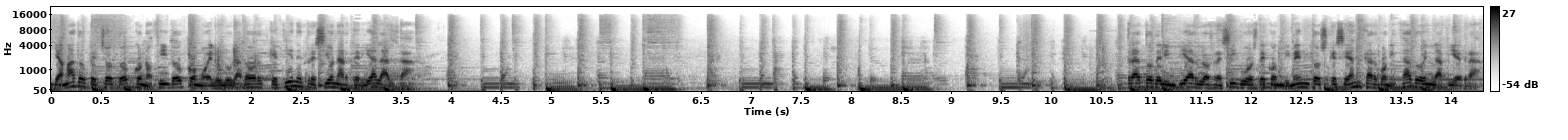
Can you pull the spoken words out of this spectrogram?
Llamado pechoto conocido como el ululador que tiene presión arterial alta. Trato de limpiar los residuos de condimentos que se han carbonizado en la piedra.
